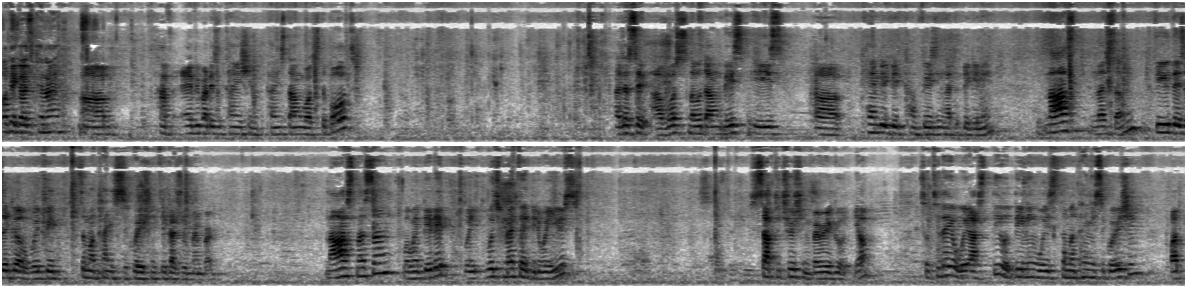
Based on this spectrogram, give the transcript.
Okay guys, can I um, have everybody's attention pens down watch the board? As I said, I will slow down this is uh, can be a bit confusing at the beginning. Last lesson, few days ago, we did simultaneous equation if you guys remember. Last lesson, when we did it, we, which method did we use? Substitution. Substitution, very good, yeah? So today we are still dealing with simultaneous equation, but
